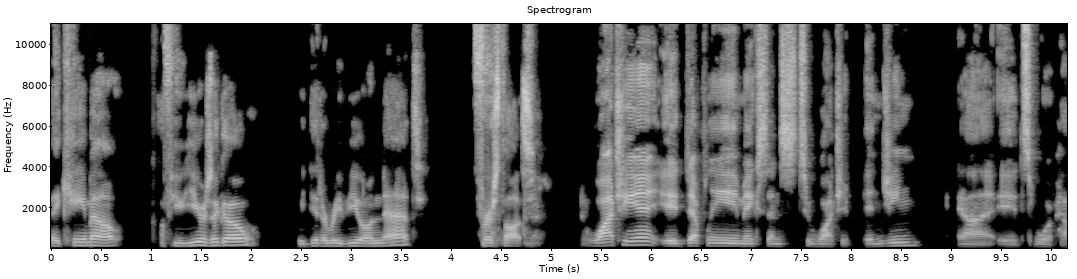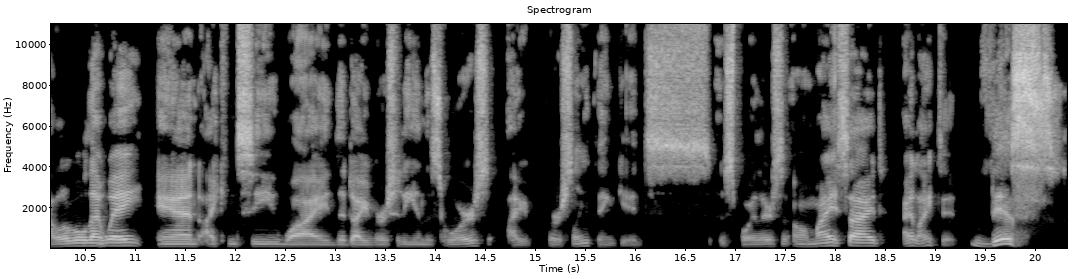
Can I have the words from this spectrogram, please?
They came out a few years ago. We did a review on that. First thoughts. Watching it, it definitely makes sense to watch it binging. Uh, it's more palatable that way, and I can see why the diversity in the scores. I personally think it's spoilers on my side. I liked it. This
